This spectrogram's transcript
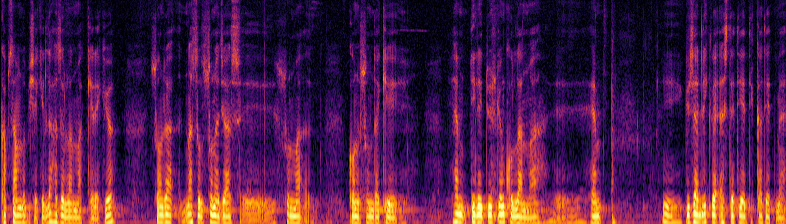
kapsamlı bir şekilde hazırlanmak gerekiyor. Sonra nasıl sunacağız, e, sunma konusundaki hem dili düzgün kullanma, e, hem e, güzellik ve estetiğe dikkat etme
